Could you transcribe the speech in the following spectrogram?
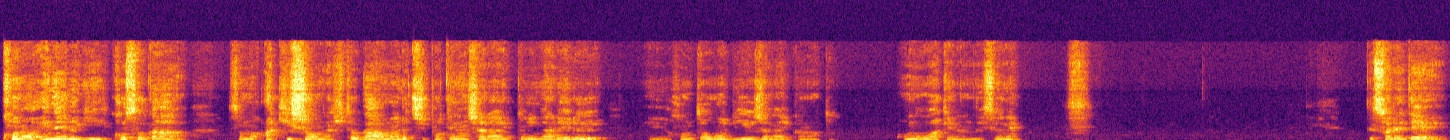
このエネルギーこそが、その飽き性な人がマルチポテンシャライトになれる、えー本当の理由じゃないかなと思うわけなんですよね。でそれで、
